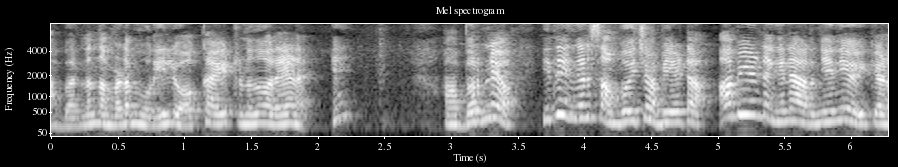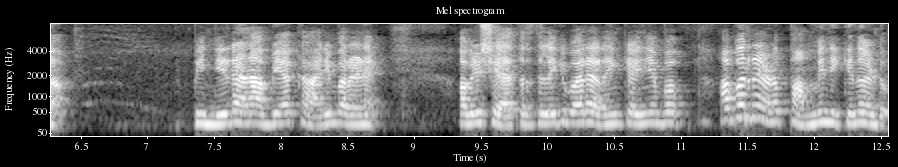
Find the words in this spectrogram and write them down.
അപർണ നമ്മുടെ മുറിയിൽ ലോക്കായിട്ടുണ്ടെന്ന് പറയണേ. ഏ അപർണയോ? ഇത് എങ്ങനെ സംഭവിച്ചു അബിയേട്ടാ? അബിയേട്ടൻ എങ്ങനെ അറിഞ്ഞെന്ന് ചോദിക്കണം. പിന്നീടാണ് അബി ആ കാര്യം പറയണേ. അവർ ക്ഷേത്രത്തിലേക്ക് പോരാൻ ഇറങ്ങിക്കഴിഞ്ഞപ്പോൾ അപർണ അവിടെ പമ്മി നിൽക്കുന്ന കണ്ടു.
